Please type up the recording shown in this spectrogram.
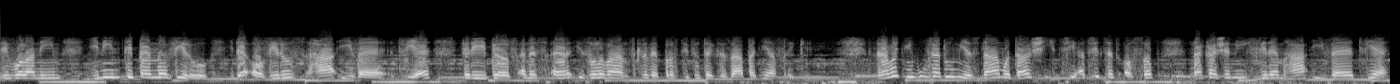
vyvolaným jiným typem viru. Jde o virus HIV-2, který byl v NSR izolován z krve prostitutek ze západní Afriky. Zdravotním úřadům je známo dalších 33 osob nakažených virem HIV-2.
